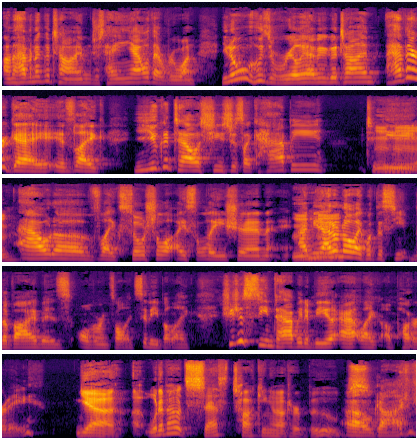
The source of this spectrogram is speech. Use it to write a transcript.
I'm having a good time, just hanging out with everyone. You know who's really having a good time? Heather Gay is like you could tell she's just like happy to be Mhm. out of like social isolation. I mean, I don't Mhm. know like what the the vibe is over in Salt Lake City, but like she just seemed happy to be at like a party. Yeah. Uh, what about Seth talking about her boobs? Oh God,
